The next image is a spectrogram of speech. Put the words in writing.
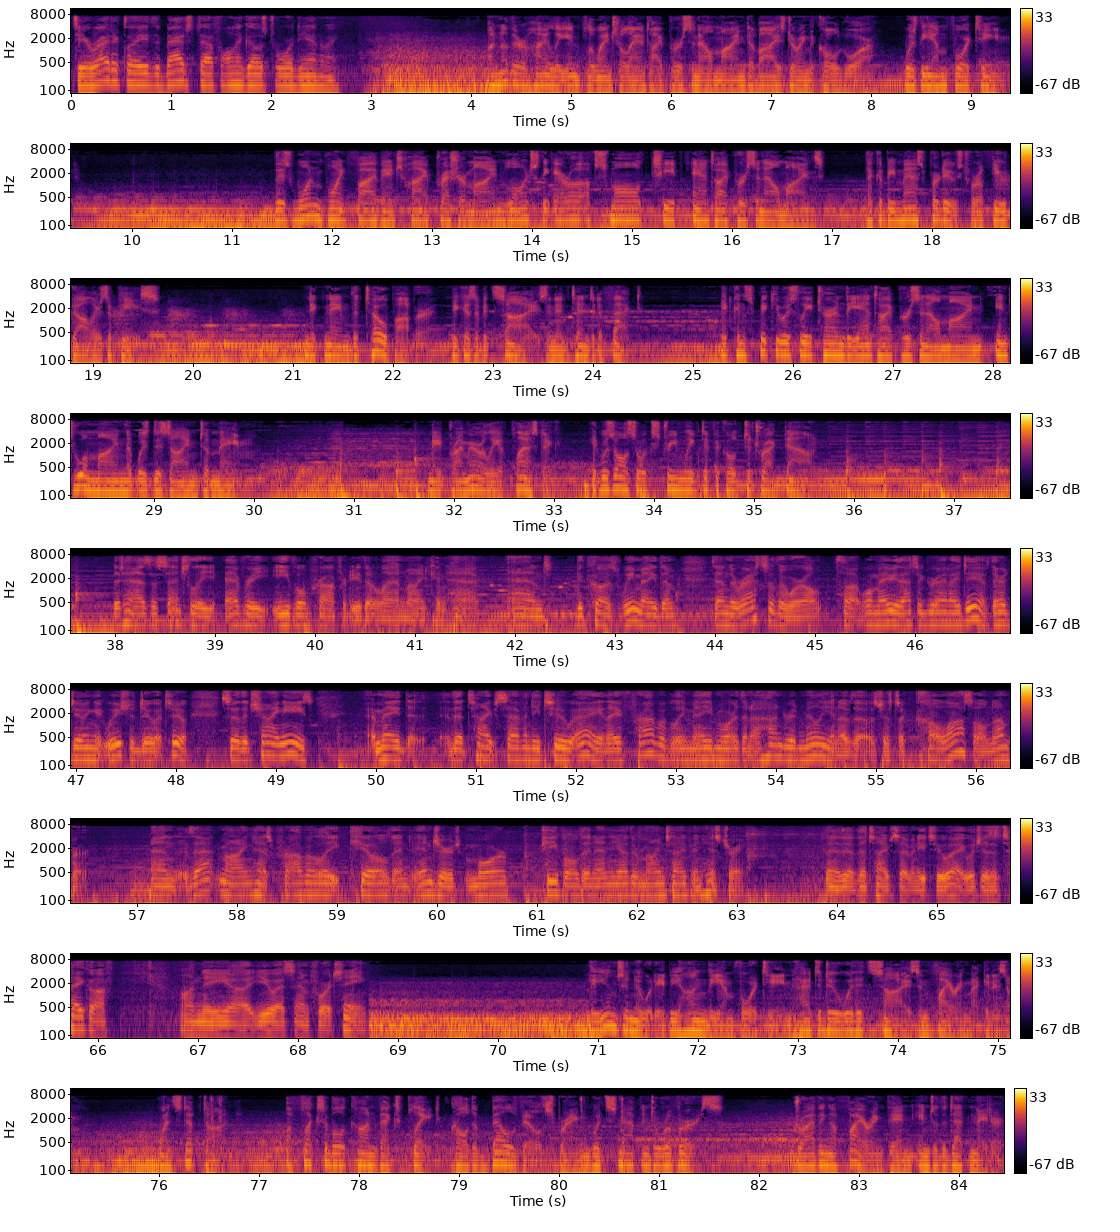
theoretically, the bad stuff only goes toward the enemy. Another highly influential anti-personnel mine devised during the Cold War was the M14. This 1.5-inch high-pressure mine launched the era of small, cheap anti-personnel mines that could be mass-produced for a few dollars apiece. Nicknamed the toe popper because of its size and intended effect, it conspicuously turned the anti-personnel mine into a mine that was designed to maim. Made primarily of plastic, it was also extremely difficult to track down. It has essentially every evil property that a landmine can have. And because we made them, then the rest of the world thought, well, maybe that's a great idea. If they're doing it, we should do it too. So the Chinese made the Type 72A, and they've probably made more than 100 million of those, just a colossal number. And that mine has probably killed and injured more people than any other mine type in history. The, the, the Type 72A, which is a takeoff on the uh, US M14. The ingenuity behind the M14 had to do with its size and firing mechanism. When stepped on, a flexible convex plate called a Belleville spring would snap into reverse, driving a firing pin into the detonator.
